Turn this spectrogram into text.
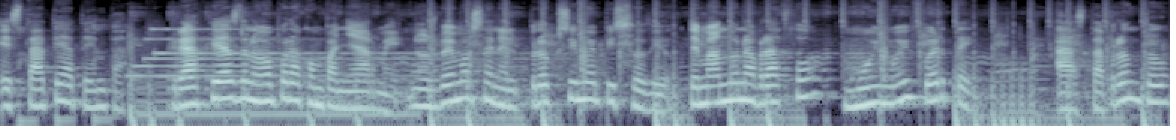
Estate atenta. Gracias de nuevo por acompañarme. Nos vemos en el próximo episodio. Te mando un abrazo muy muy fuerte. Hasta pronto.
